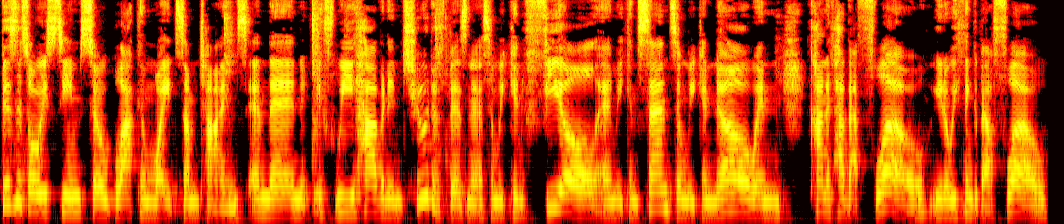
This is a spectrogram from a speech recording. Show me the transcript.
business always seems so black and white sometimes. And then if we have an intuitive business and we can feel and we can sense and we can know and kind of have that flow, you know, we think about flow.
